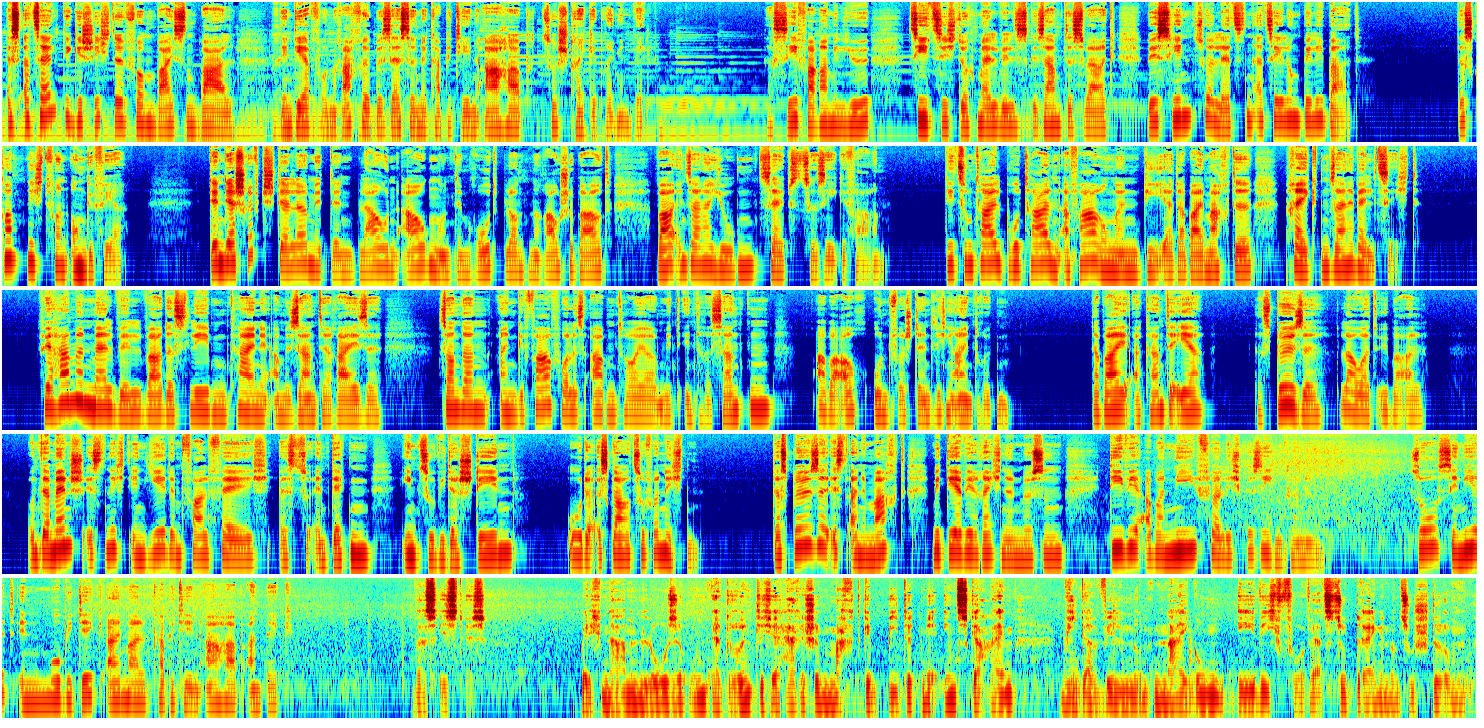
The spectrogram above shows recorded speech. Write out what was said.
Es erzählt die Geschichte vom weißen Wal, den der von Rache besessene Kapitän Ahab zur Strecke bringen will. Das Seefahrermilieu zieht sich durch Melvilles gesamtes Werk bis hin zur letzten Erzählung Billy Budd. Das kommt nicht von ungefähr. Denn der Schriftsteller mit den blauen Augen und dem rotblonden Rauschebart war in seiner Jugend selbst zur See gefahren. Die zum Teil brutalen Erfahrungen, die er dabei machte, prägten seine Weltsicht. Für Herman Melville war das Leben keine amüsante Reise, sondern ein gefahrvolles Abenteuer mit interessanten, aber auch unverständlichen Eindrücken. Dabei erkannte er, das Böse lauert überall, und der Mensch ist nicht in jedem Fall fähig, es zu entdecken, ihm zu widerstehen oder es gar zu vernichten. Das Böse ist eine Macht, mit der wir rechnen müssen, die wir aber nie völlig besiegen können. So sinniert in Moby Dick einmal Kapitän Ahab an Deck. Was ist es? Welch namenlose, unergründliche, herrische Macht gebietet mir insgeheim, wider Willen und Neigung ewig vorwärts zu drängen und zu stürmen,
